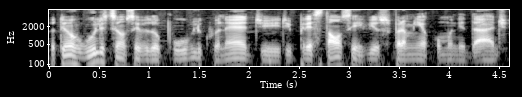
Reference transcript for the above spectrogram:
Eu tenho orgulho de ser um servidor público, né, de, de prestar um serviço para minha comunidade.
